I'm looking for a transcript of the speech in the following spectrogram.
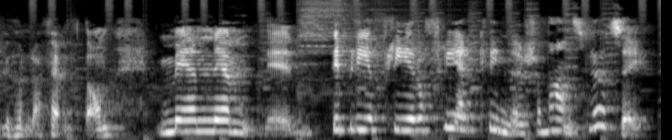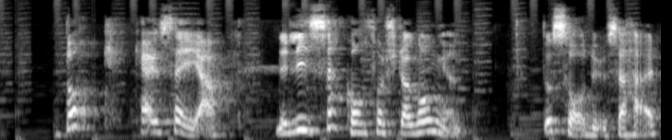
2015. Men eh, det blev fler och fler kvinnor som anslöt sig. Dock kan jag säga, när Lisa kom första gången, då sa du så här.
